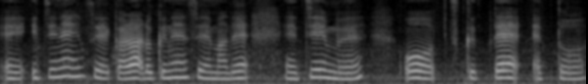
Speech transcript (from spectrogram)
えー、1年生から6年生まで、えー、チームを作って、えっと、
